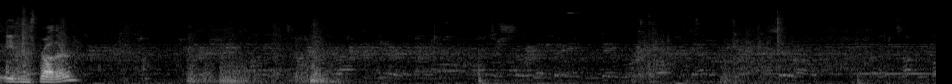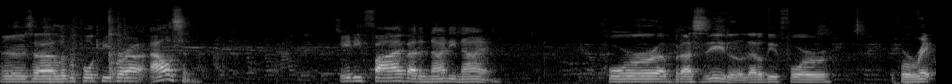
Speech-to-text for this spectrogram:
It's Eden's brother. There's uh, Liverpool keeper Alisson. 85 out of 99 for Brazil. That'll be for for Rick.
